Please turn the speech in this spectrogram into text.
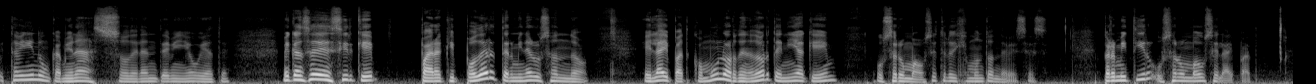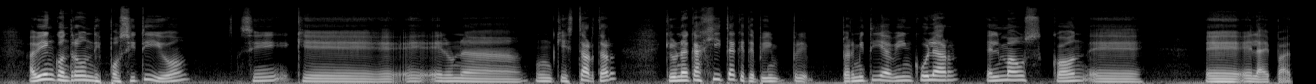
está viniendo un camionazo delante mío, voy a te... Me cansé de decir que para que poder terminar usando el iPad como un ordenador tenía que usar un mouse. Esto lo dije un montón de veces. Permitir usar un mouse el iPad. Había encontrado un dispositivo ¿sí? que eh, era una, un Kickstarter, que era una cajita que te permitía vincular el mouse con eh, eh, el iPad.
